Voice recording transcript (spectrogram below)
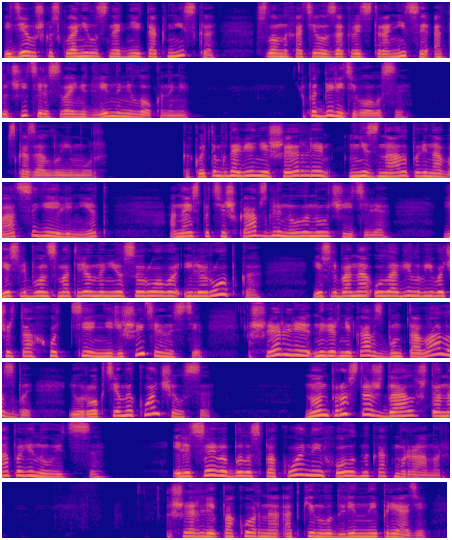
и девушка склонилась над ней так низко, словно хотела закрыть страницы от учителя своими длинными локонами. «Подберите волосы», — сказал Луи Мур. Какое-то мгновение Шерли не знала, повиноваться ей или нет. Она из-под тяжка взглянула на учителя. Если бы он смотрел на нее сурово или робко, если бы она уловила в его чертах хоть тень нерешительности, Шерли наверняка взбунтовалась бы, и урок тем и кончился. Но он просто ждал, что она повинуется, и лицо его было спокойно и холодно, как мрамор. Шерли покорно откинула длинные пряди —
